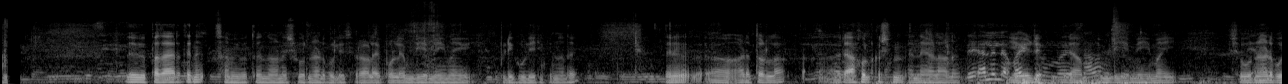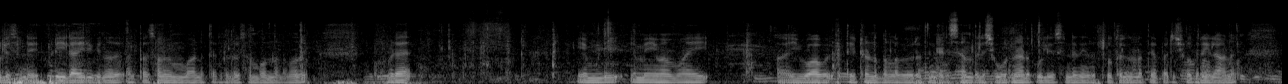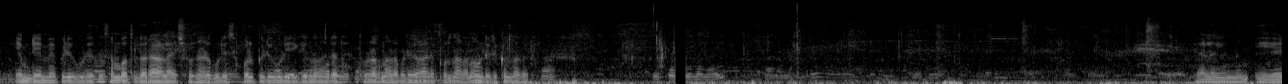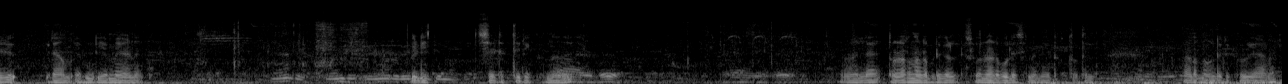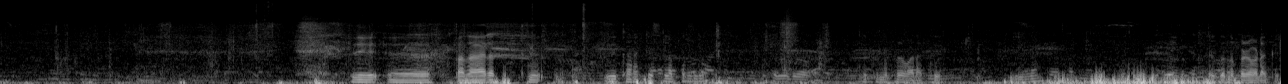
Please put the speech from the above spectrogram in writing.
ഇത് പതാരത്തിന് സമീപത്തു നിന്നാണ് ശൂരനാട് പോലീസ് ഒരാളെ ഇപ്പോൾ എം ഡി എം എയുമായി പിടികൂടിയിരിക്കുന്നത്. ഇതിന് അടുത്തുള്ള രാഹുൽ കൃഷ്ണൻ എന്നയാളാണ് ഏഴ് ഗ്രാം എം ഡി എം എയുമായി ശൂരനാട് പോലീസിന്റെ പിടിയിലായിരിക്കുന്നത്. അല്പസമയം മുമ്പാണ് ഇത്തരത്തിലൊരു സംഭവം നടന്നത്. ഇവിടെ എം ഡി എം എയുമായി യുവാവ് എത്തിയിട്ടുണ്ടെന്നുള്ള വിവരത്തിന്റെ അടിസ്ഥാനത്തിൽ ശൂരനാട് പോലീസിന്റെ നേതൃത്വത്തിൽ നടത്തിയ പരിശോധനയിലാണ് എം ഡി എം എ പിടികൂടിയത്. സംഭവത്തിൽ ഒരാളെ ശൂരനാട് പോലീസ് ഇപ്പോൾ പിടികൂടിയിരിക്കുന്നു. അതിന്റെ തുടർ നടപടികളാണ് ഇപ്പോൾ നടന്നുകൊണ്ടിരിക്കുന്നത്. ഇയാളിൽ നിന്നും ഏഴ് gram M D M A ആണ് പിടിച്ചെടുത്തിരിക്കുന്നത്. അതുപോലെ തുടർ നടപടികൾ ശൂരനാട് പോലീസിന്റെ നേതൃത്വത്തിൽ നടന്നുകൊണ്ടിരിക്കുകയാണ്. ഇത് പതാരത്തിന് ഇത് കറക്റ്റ് സ്ഥലപ്പറമ്പ് തൃക്കുന്നപ്പുഴ വടക്ക്. തൃക്കുന്നപ്പുഴ വടക്ക്.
